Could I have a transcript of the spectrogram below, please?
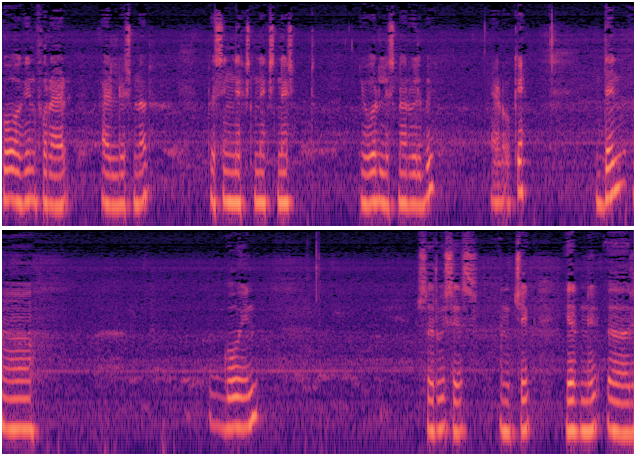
go again for add add listener pressing next next next. Your listener will be add okay. Then uh, go in services and check here uh,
